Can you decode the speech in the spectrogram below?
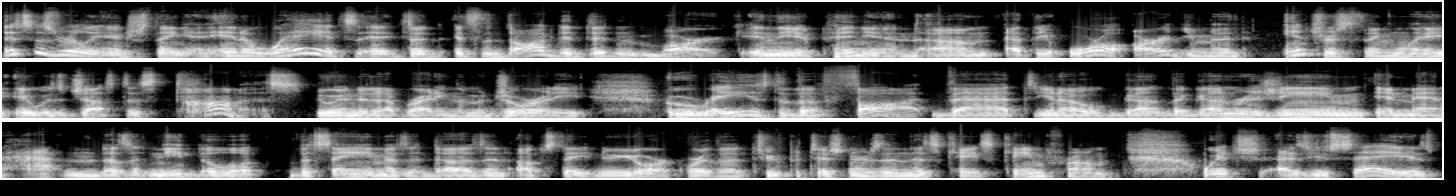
This is really interesting. In a way, it's it's a, it's the dog that didn't bark. In the opinion, um, at the oral argument, interestingly, it was Justice Thomas who ended up writing the majority, who raised the thought that you know gun, the gun regime in Manhattan doesn't need to look the same as it does in upstate New York, where the two petitioners in this case came from, which, as you say, is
